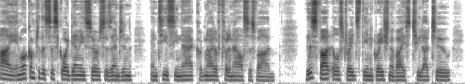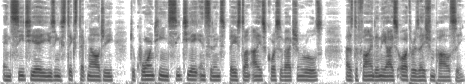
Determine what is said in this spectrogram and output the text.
Hi, and welcome to the Cisco Identity Services Engine and TCNAC Cognitive Threat Analysis VOD. This VOD illustrates the integration of ISE 2.2 and CTA using STIX technology to quarantine CTA incidents based on ISE course of action rules as defined in the ISE authorization policy.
